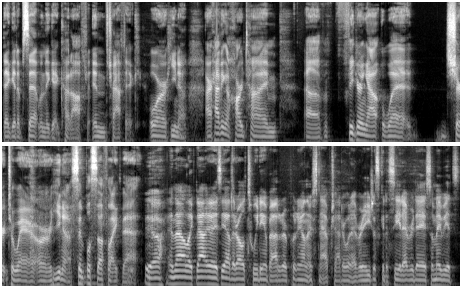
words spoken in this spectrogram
that get upset when they get cut off in traffic or, you know, are having a hard time uh, figuring out what shirt to wear or you know simple stuff like that. Yeah and now like nowadays yeah they're all tweeting about it or putting on their snapchat or whatever you just get to see it every day so maybe it's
